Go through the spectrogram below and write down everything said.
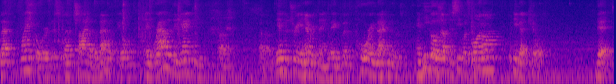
left flank over, this left side of the battlefield. They've routed the Yankee uh, uh, infantry and everything. They were pouring back into the, and he goes up to see what's going on. He got killed, dead.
